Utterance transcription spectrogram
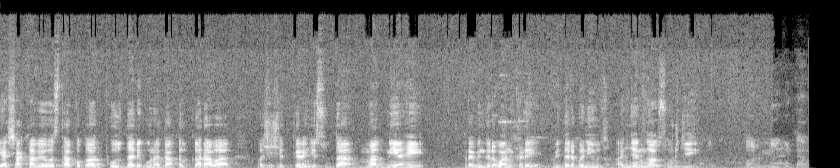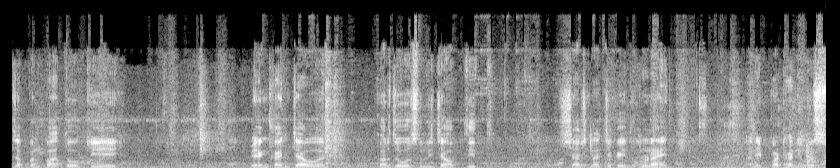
या शाखा व्यवस्थापकावर फौजदारी गुन्हा दाखल करावा अशी शेतकऱ्यांची सुद्धा मागणी आहे. रवींद्र वानखडे विदर्भ न्यूज अंजनगाव सुरजी. आपण पाहतो की बँकांच्या व कर्जवसुलीच्या बाबतीत शासनाचे काही धोरण आहेत आणि पठाणी वस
